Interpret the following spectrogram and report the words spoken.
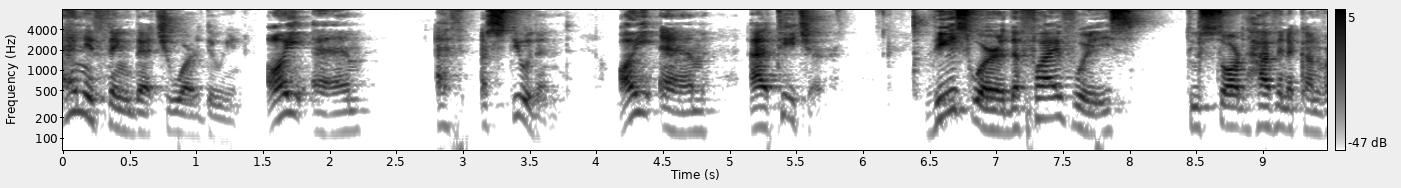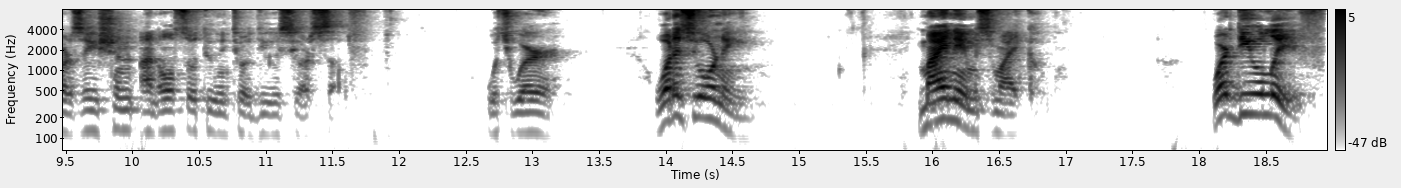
Anything that you are doing. I am a, a student. I am a teacher. These were the five ways to start having a conversation and also to introduce yourself. Which were What is your name? My name is Michael. Where do you live?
